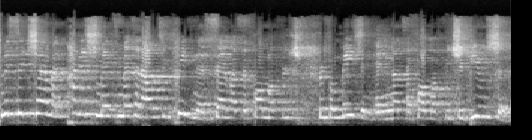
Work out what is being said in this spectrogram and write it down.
Mr. Chairman, punishment meted out to prisoners serve as a form of reformation and not a form of retribution,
